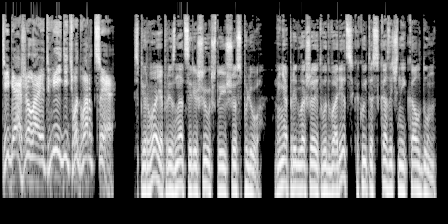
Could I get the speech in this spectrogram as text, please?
«Тебя желают видеть во дворце!» Сперва я, признаться, решил, что еще сплю. Меня приглашает во дворец какой-то сказочный колдун.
